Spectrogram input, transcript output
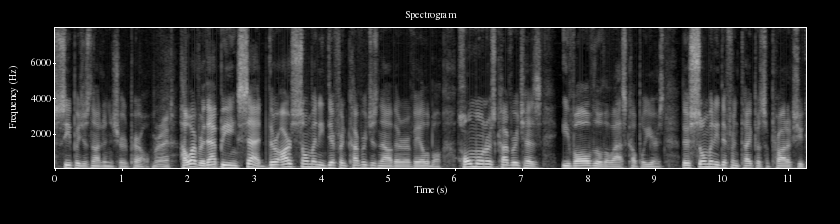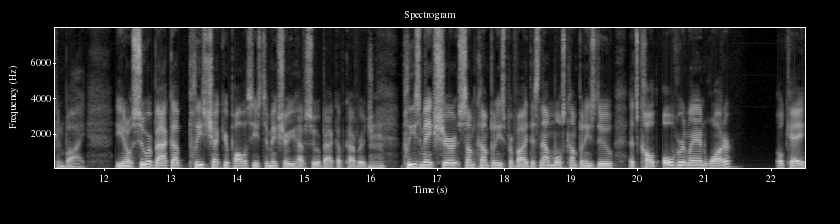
seepage is not an insured peril. Right. However, that being said, there are so many different coverages now that are available. Homeowners coverage has evolved over the last couple of years. There's so many different types of products you can buy. You know, sewer backup, please check your policies to make sure you have sewer backup coverage. Please make sure some companies provide this. Now most companies do. It's called overland water. Okay?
